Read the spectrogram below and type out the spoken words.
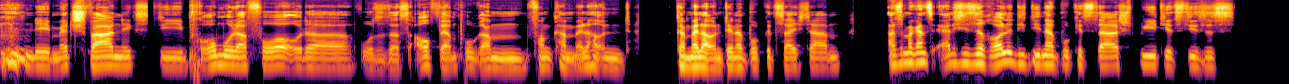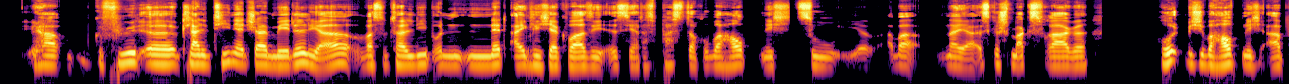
Nee, Match war nix. Die Promo davor oder wo sie das Aufwärmprogramm von Carmella und Carmella und Dana Brooke gezeigt haben. Also mal ganz ehrlich, diese Rolle, die Dana Brooke jetzt da spielt, jetzt dieses ja, gefühlt äh, kleine Teenager-Mädel, ja, was total lieb und nett eigentlich ja quasi ist, ja, das passt doch überhaupt nicht zu ihr. Aber naja, ist Geschmacksfrage, holt mich überhaupt nicht ab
